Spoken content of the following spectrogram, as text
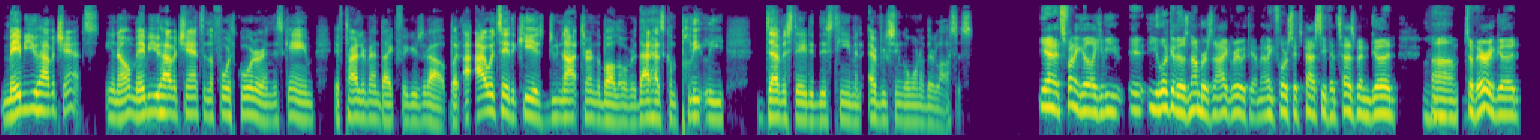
maybe you have a chance. You know, maybe you have a chance in the fourth quarter in this game if Tyler Van Dyke figures it out. But I, I would say the key is do not turn the ball over. That has completely devastated this team in every single one of their losses. Yeah, and it's funny. Like if you if you look at those numbers, and I agree with you. I mean, I think Florida State's pass defense has been good mm-hmm. um, to very good.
